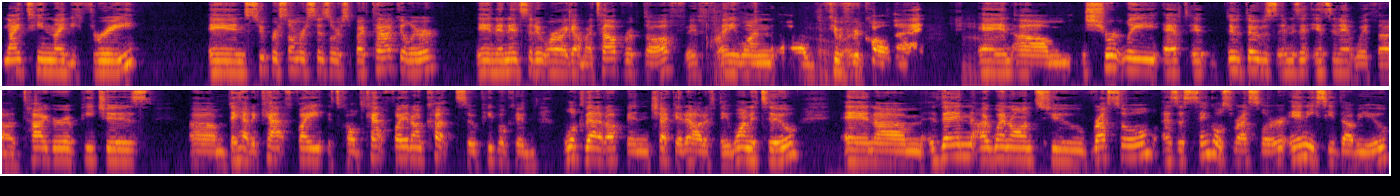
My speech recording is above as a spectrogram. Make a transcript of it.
1993 in Super Summer Sizzler Spectacular in an incident where I got my top ripped off, if anyone uh, can right. recall that. And um, shortly after, it, there, there was an incident with uh, Tiger, Peaches. Um, they had a cat fight. It's called Cat Fight Uncut, so people could look that up and check it out if they wanted to. And um, then I went on to wrestle as a singles wrestler in ECW,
